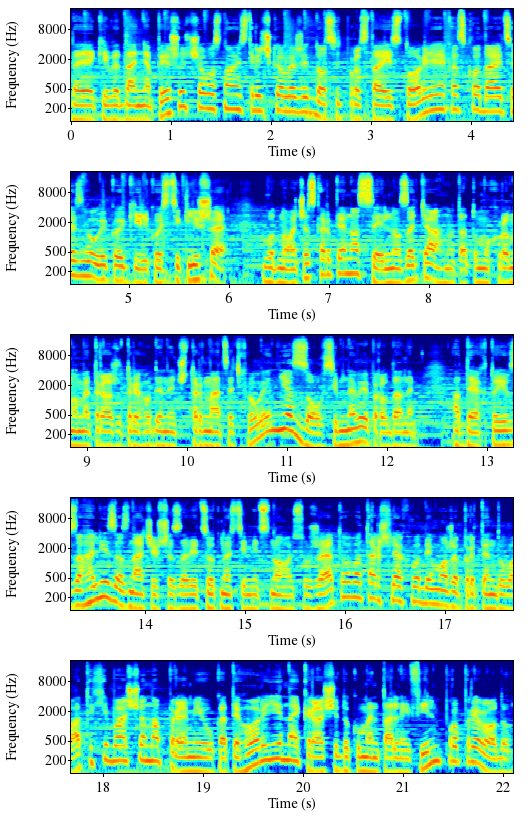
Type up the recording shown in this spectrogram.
Деякі видання пишуть, що в основі стрічки лежить досить проста історія, яка складається з великої кількості кліше. Водночас картина сильно затягнута, тому хронометраж у 3 години 14 хвилин є зовсім невиправданим. А дехто і взагалі зазначив, що за відсутності міцного сюжету аватар шлях води може претендувати хіба що на премію у категорії Найкращий документальний фільм про природу.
